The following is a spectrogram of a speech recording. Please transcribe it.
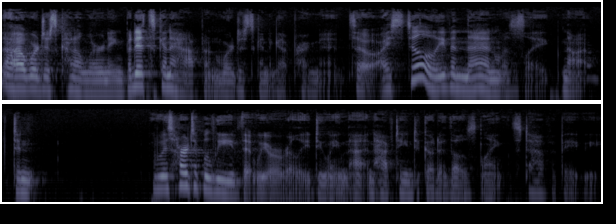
uh, we're just kind of learning but it's going to happen. We're just going to get pregnant. So i still even then was like not didn't it was hard to believe that we were really doing that and having to go to those lengths to have a baby.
